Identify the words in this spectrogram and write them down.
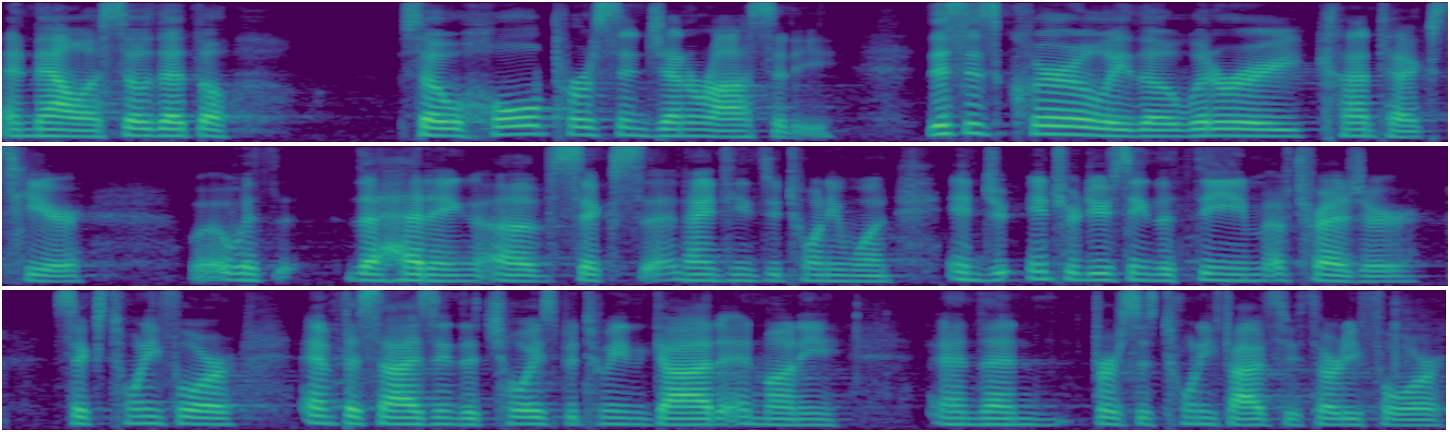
and malice, so that the so whole person generosity. This is clearly the literary context here with the heading of 6 19 through 21 in, introducing the theme of treasure 624 emphasizing the choice between god and money and then verses 25 through 34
